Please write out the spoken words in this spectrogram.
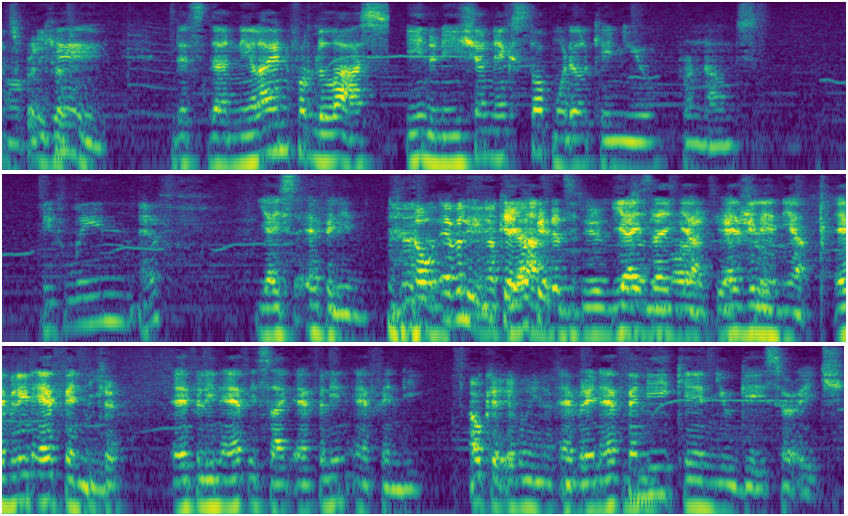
it's pretty good. Okay, that's Danella. And for the last, Indonesia next top model, can you pronounce? Evelyn F. Yeah, it's Evelyn. Oh, Evelyn. Okay, yeah. okay, that's your yeah, it's like yeah, yeah, Evelyn. sure. Yeah, Evelyn Effendi. Okay, Evelyn F. It's like Evelyn Effendi. okay, Evelyn F. Evelyn Effendi. Can you guess her age?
